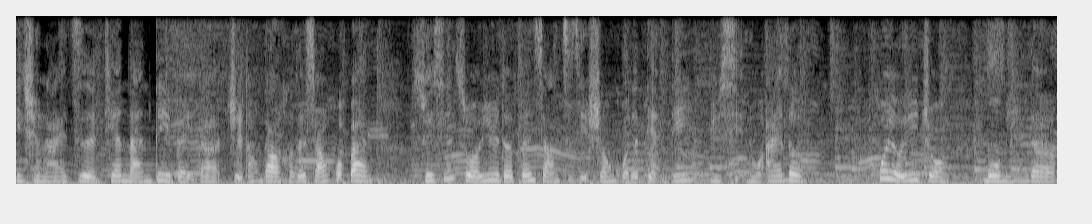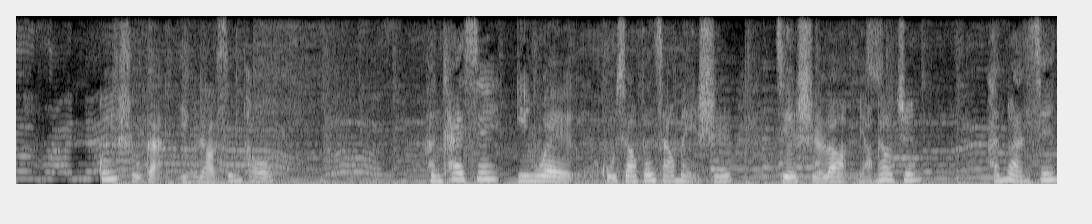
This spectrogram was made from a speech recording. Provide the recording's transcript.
一群来自天南地北的志同道合的小伙伴，随心所欲地分享自己生活的点滴与喜怒哀乐，会有一种莫名的归属感萦绕心头。很开心，因为互相分享美食，结识了苗苗君；很暖心，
